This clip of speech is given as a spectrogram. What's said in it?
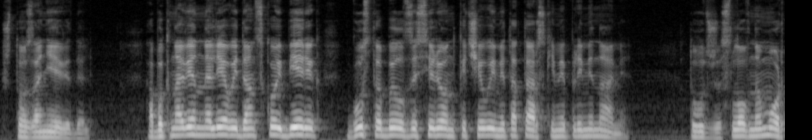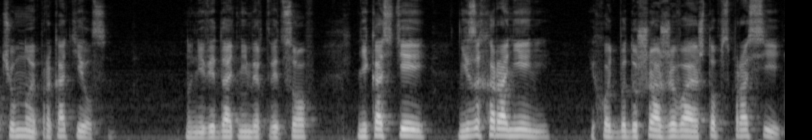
Что за невидаль? Обыкновенно левый Донской берег густо был заселен кочевыми татарскими племенами. Тут же, словно мор чумной, прокатился. Но не видать ни мертвецов, ни костей, ни захоронений, и хоть бы душа живая, чтоб спросить.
